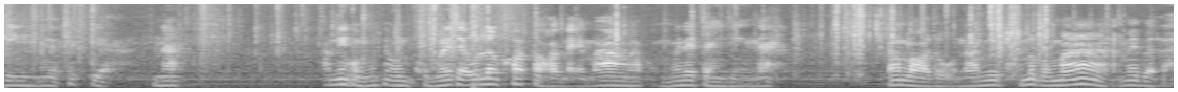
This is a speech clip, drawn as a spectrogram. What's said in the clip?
ยิงอะไรสักอย่างนะ อันนี้ผมผมไม่แน่ใจว่าเรื่องข้อต่อไหนบ้างครับ ผมไม่แน่ใจจริงๆนะ ต้องรอดูนะ มีแผงหลุดออกมาไม่เป็นไร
